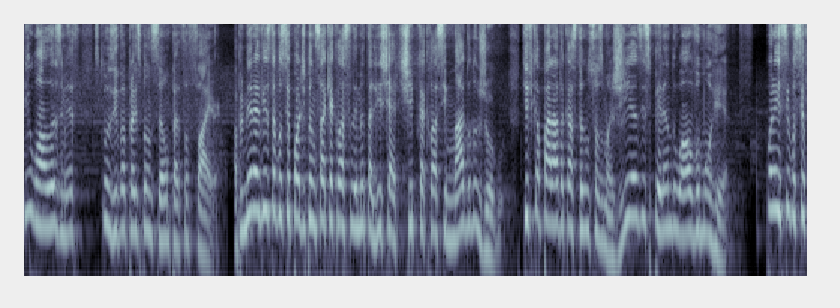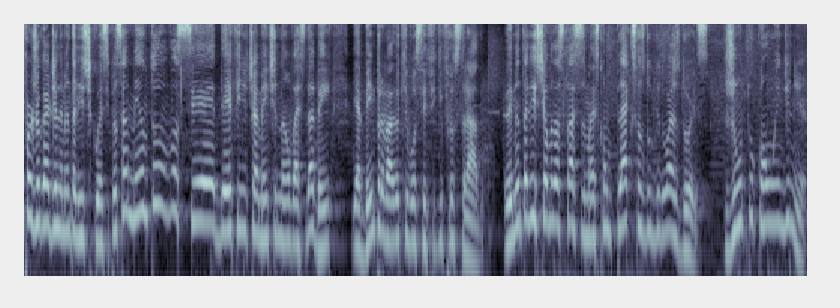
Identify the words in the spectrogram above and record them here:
e Hollow Smith, exclusiva para a expansão Path of Fire. À primeira vista, você pode pensar que a classe Elementalist é a típica classe mago do jogo, que fica parada castando suas magias e esperando o alvo morrer. Porém, se você for jogar de Elementalist com esse pensamento, você definitivamente não vai se dar bem, e é bem provável que você fique frustrado. Elementalist é uma das classes mais complexas do Guild Wars 2, junto com o Engineer.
